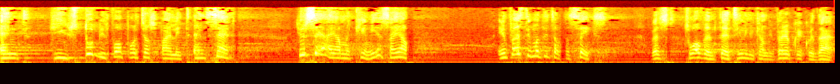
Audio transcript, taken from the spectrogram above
And he stood before Pontius Pilate and said, You say I am a king. Yes, I am. In 1 Timothy chapter 6, verse 12 and 13, if you can be very quick with that.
